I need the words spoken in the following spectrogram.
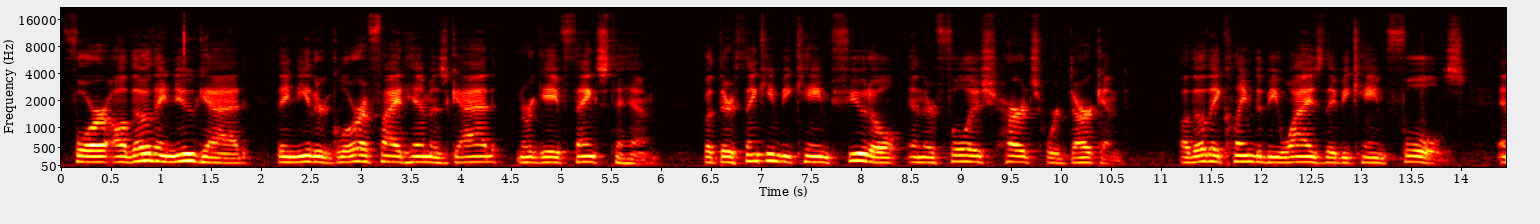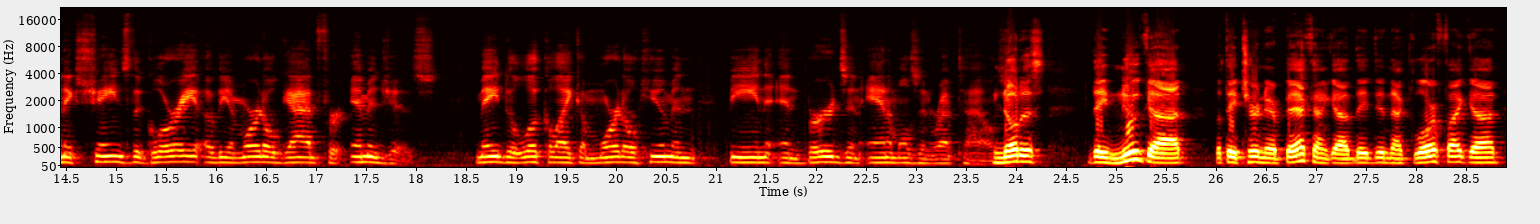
For although they knew God, they neither glorified him as God nor gave thanks to him, but their thinking became futile and their foolish hearts were darkened. Although they claimed to be wise, they became fools and exchanged the glory of the immortal God for images, made to look like a mortal human being and birds and animals and reptiles. notice they knew God but they turned their back on God. They did not glorify God.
